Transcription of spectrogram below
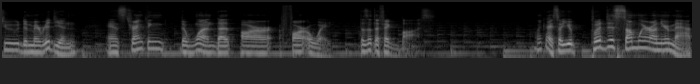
to the meridian and strengthen the one that are far away. Doesn't affect boss. Okay, so you put this somewhere on your map,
